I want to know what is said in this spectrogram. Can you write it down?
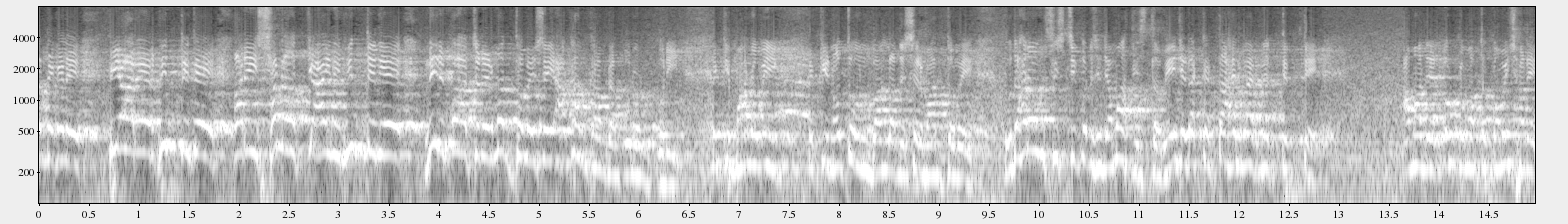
ঘটাতে গেলে পিয়ারের ভিত্তিতে আর এই সনদকে আইনি ভিত্তি দিয়ে নির্বাচনের মাধ্যমে সেই আকাঙ্ক্ষা আমরা পূরণ করি। একটি মানবিক, একটি নতুন বাংলাদেশের মাধ্যমে উদাহরণ সৃষ্টি করেছে জামাত ইসলাম। এই যে ডাক্তার তাহের ভাইয়ের নেতৃত্বে আমাদের ঐক্যমত্য কমিশনে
